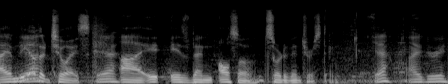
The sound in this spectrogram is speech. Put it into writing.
I'm the Yeah. other choice. Yeah. Uh, it has been also sort of interesting. Yeah, I agree.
